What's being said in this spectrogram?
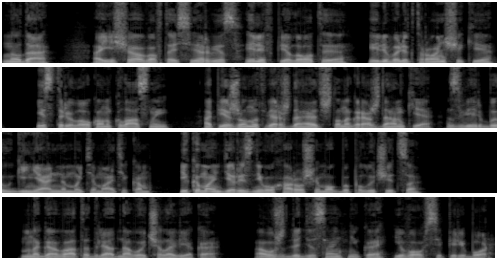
Ну да, а еще в автосервис, или в пилоты, или в электронщики. И стрелок он классный. А Пижон утверждает, что на гражданке зверь был гениальным математиком, и командир из него хороший мог бы получиться. Многовато для одного человека, а уж для десантника и вовсе перебор.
